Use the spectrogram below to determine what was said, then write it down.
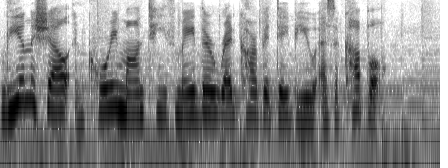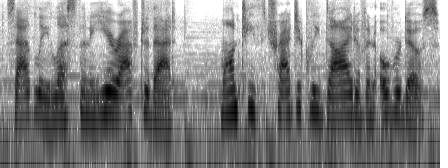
Lea Michele and Cory Monteith made their red carpet debut as a couple. Sadly, less than a year after that, Monteith tragically died of an overdose.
